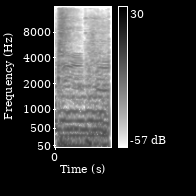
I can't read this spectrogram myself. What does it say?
팀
